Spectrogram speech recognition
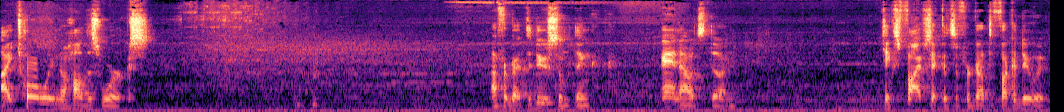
I totally know how this works. I forgot to do something. And now it's done. Takes five seconds I forgot to fucking do it.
